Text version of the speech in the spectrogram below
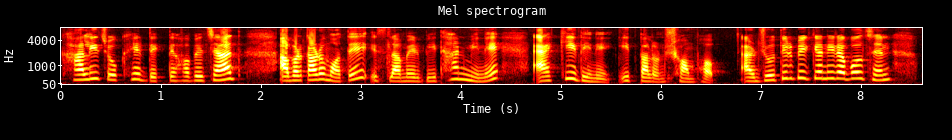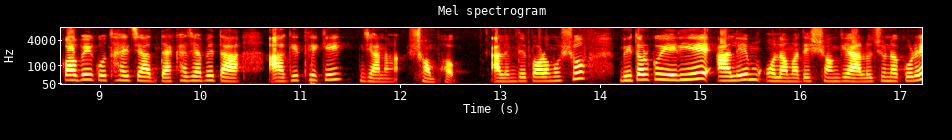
খালি চোখে দেখতে হবে চাঁদ। আবার কারও মতে, ইসলামের বিধান মেনে একই দিনে ঈদ পালন সম্ভব। আর জ্যোতির্বিজ্ঞানীরা বলছেন, কবে কোথায় চাঁদ দেখা যাবে তা আগে থেকেই জানা সম্ভব। আলেমদের পরামর্শ, বিতর্ক এড়িয়ে আলেম ওলামাদের সঙ্গে আলোচনা করে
